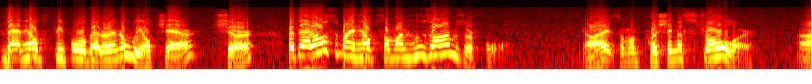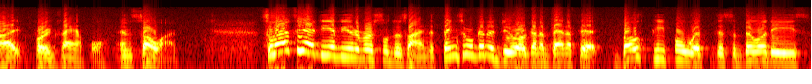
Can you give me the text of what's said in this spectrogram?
that helps people that are in a wheelchair, sure, but that also might help someone whose arms are full. All right, someone pushing a stroller, all right, for example, and so on. So that's the idea of universal design. The things we're going to do are going to benefit both people with disabilities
